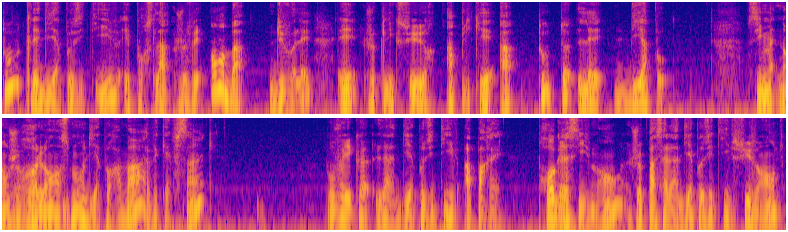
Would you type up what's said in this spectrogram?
toutes les diapositives, et pour cela, je vais en bas du volet et je clique sur appliquer à toutes les diapos. Si maintenant je relance mon diaporama avec F5, vous voyez que la diapositive apparaît progressivement, je passe à la diapositive suivante,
